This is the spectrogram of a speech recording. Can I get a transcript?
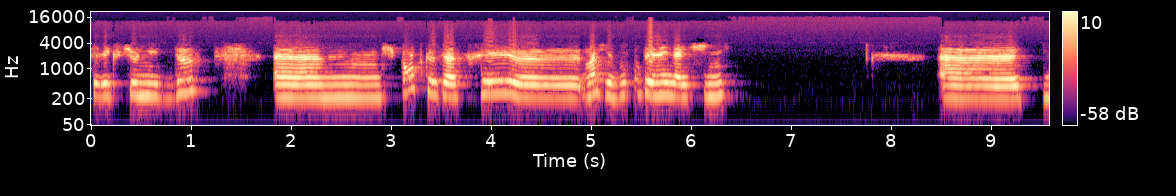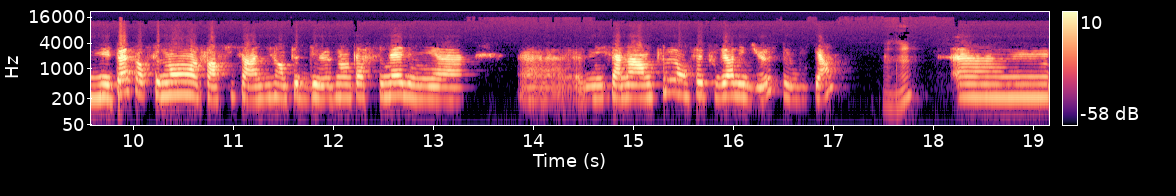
sélectionner deux. Euh, je pense que ça serait, moi, j'ai beaucoup aimé l'alchimie. Euh, qui n'est pas forcément, enfin, si c'est un livre un peu de développement personnel, mais euh, mais ça m'a un peu en fait ouvert les yeux ce bouquin. Euh,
